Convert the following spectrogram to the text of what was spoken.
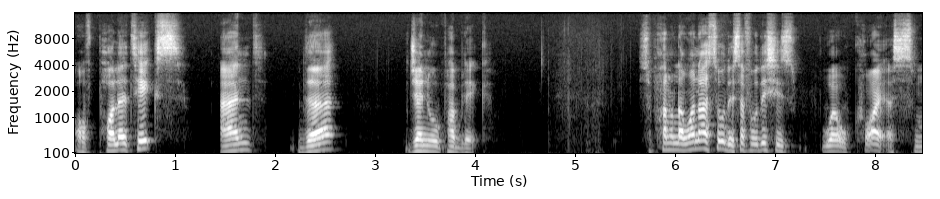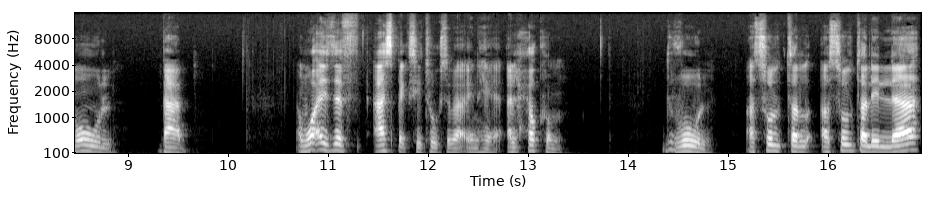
of politics and the general public subhanallah when I saw this I thought this is well, quite a small bab. And what is the aspects he talks about in here? Al-Hukm, the rule. As-sulta lillah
